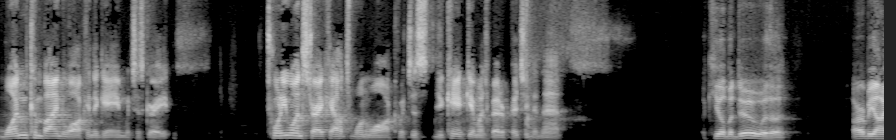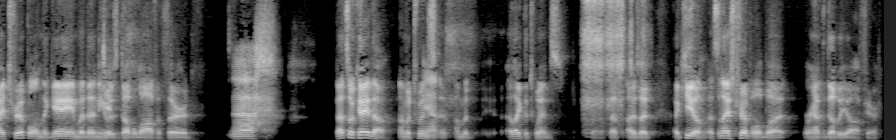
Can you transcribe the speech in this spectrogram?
One combined walk in the game, which is great. Twenty-one strikeouts, one walk, which is you can't get much better pitching than that. Akil Baddoo with a RBI triple in the game, but then he Did- was doubled off a third. Ugh. That's okay though. I'm a Twins. Yeah. I'm a. I like the Twins. So that's I was like Akil. That's a nice triple, but we're gonna have the W off here.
